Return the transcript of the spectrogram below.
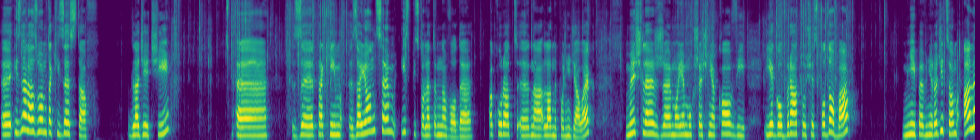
e, i znalazłam taki zestaw dla dzieci. E, z takim zającem i z pistoletem na wodę, akurat y, na lany poniedziałek. Myślę, że mojemu chrześniakowi jego bratu się spodoba, mniej pewnie rodzicom, ale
